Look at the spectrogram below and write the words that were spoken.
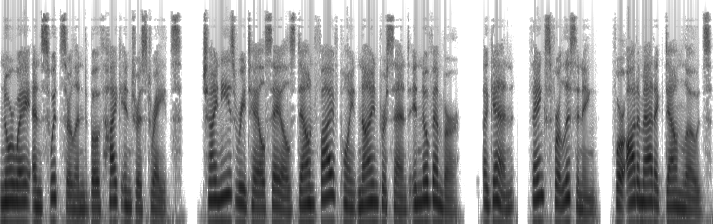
Norway and Switzerland both hike interest rates. Chinese retail sales down 5.9% in November. Again, thanks for listening. For automatic downloads,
